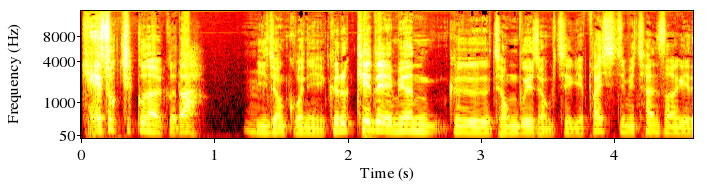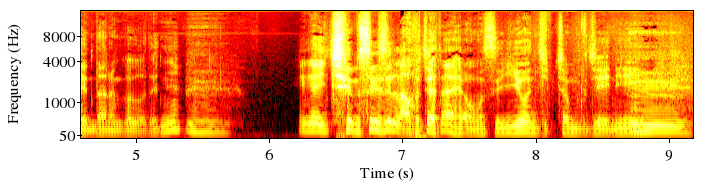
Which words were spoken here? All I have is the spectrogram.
계속 집권할 거다. 이 정권이 그렇게 되면 그 정부의 정책에 파시즘이 찬성하게 된다는 거거든요. 음. 그러니까 지금 슬슬 나오잖아요. 무슨 이원 집정부제니 음.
